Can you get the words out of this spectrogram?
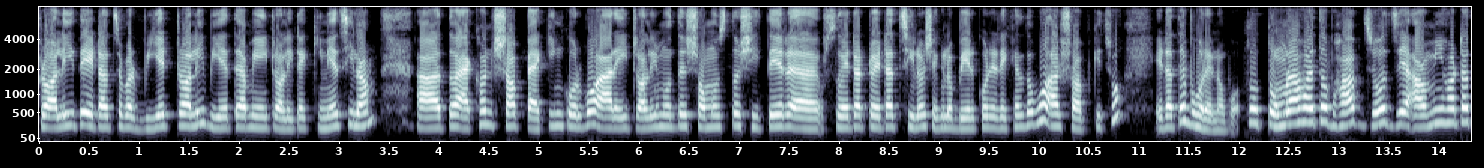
ট্রলিতে এটা হচ্ছে আমার বিয়ের ট্রলি। বিয়েতে আমি এই ট্রলিটা কিনেছিলাম। তো এখন সব প্যাকিং করব। আর এই ট্রলির মধ্যে সমস্ত শীতের সোয়েটার টোয়েটার ছিল সেগুলো বের করে রেখে দেবো। আর সব কিছু এটাতে ভরে নেব। তো তোমরা হয়তো ভাবছ যে আমি হঠাৎ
